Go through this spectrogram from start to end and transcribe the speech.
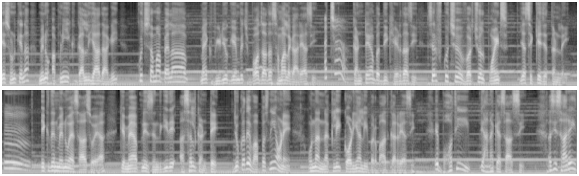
ਇਹ ਸੁਣ ਕੇ ਨਾ ਮੈਨੂੰ ਆਪਣੀ ਇੱਕ ਗੱਲ ਯਾਦ ਆ ਗਈ। ਕੁਝ ਸਮਾਂ ਪਹਿਲਾਂ ਮੈਂ ਇੱਕ ਵੀਡੀਓ ਗੇਮ ਵਿੱਚ ਬਹੁਤ ਜ਼ਿਆਦਾ ਸਮਾਂ ਲਗਾ ਰਿਹਾ ਸੀ। ਅੱਛਾ। ਘੰਟਿਆਂ ਬੱਦੀ ਖੇਡਦਾ ਸੀ। ਸਿਰਫ ਕੁਝ ਵਰਚੁਅਲ ਪੁਆਇੰਟਸ ਜਾਂ ਸਿੱਕੇ ਜਿੱਤਣ ਲਈ। ਹੂੰ। ਇੱਕ ਦਿਨ ਮੈਨੂੰ ਅਹਿਸਾਸ ਹੋਇਆ ਕਿ ਮੈਂ ਆਪਣੀ ਜ਼ਿੰਦਗੀ ਦੇ ਅਸਲ ਘੰਟੇ ਜੋ ਕਦੇ ਵਾਪਸ ਨਹੀਂ ਆਉਣੇ ਉਹਨਾਂ ਨਕਲੀ ਕੌੜੀਆਂ ਲਈ ਬਰਬਾਦ ਕਰ ਰਿਹਾ ਸੀ। ਇਹ ਬਹੁਤ ਹੀ ਭਿਆਨਕ ਅਹਿਸਾਸ ਸੀ। ਅਸੀਂ ਸਾਰੇ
